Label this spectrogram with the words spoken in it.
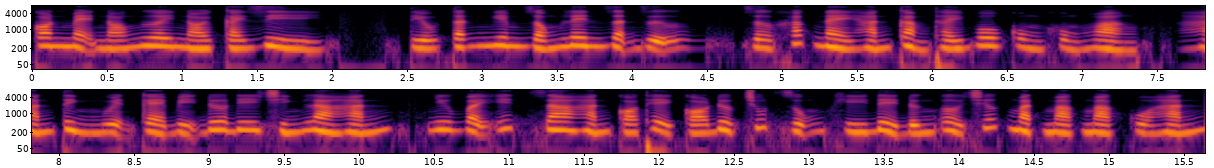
Con mẹ nó ngươi nói cái gì? Tiếu tẫn nghiêm giống lên giận dữ. Giờ khắc này hắn cảm thấy vô cùng khủng hoảng. Hắn tình nguyện kẻ bị đưa đi chính là hắn. Như vậy ít ra hắn có thể có được chút dũng khí để đứng ở trước mặt mạc mạc của hắn.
